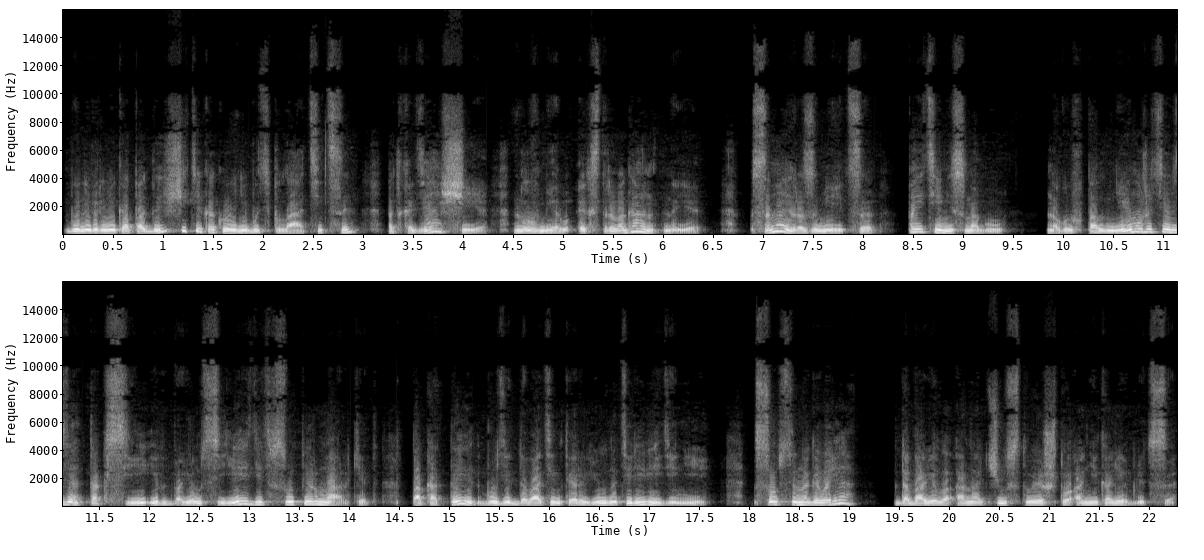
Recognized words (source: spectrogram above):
«Вы наверняка подыщете какое-нибудь платьице, подходящее, но в меру экстравагантное. Сама я, разумеется, Пойти не смогу, но вы вполне можете взять такси и вдвоем съездить в супермаркет, пока Тейт будет давать интервью на телевидении. Собственно говоря, добавила она, чувствуя, что они колеблются,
